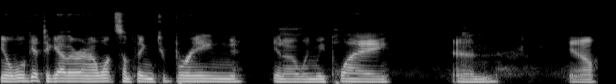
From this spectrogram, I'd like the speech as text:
you know, we'll get together and I want something to bring, you know, when we play. And, you know,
